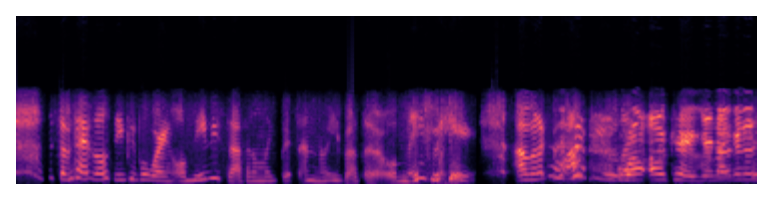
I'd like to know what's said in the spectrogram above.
sometimes I'll see people wearing Old Navy stuff, and I'm like, bitch, I know you got the Old Navy. I'm gonna clock you. Like, well, okay, you're not gonna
